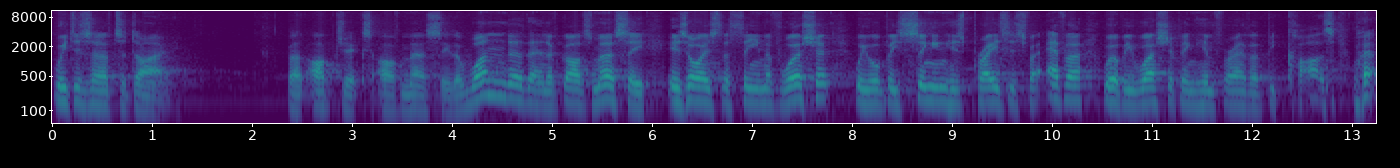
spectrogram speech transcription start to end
We deserve to die but objects of mercy. The wonder then of God's mercy is always the theme of worship. We will be singing his praises forever. We'll be worshiping him forever because we're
